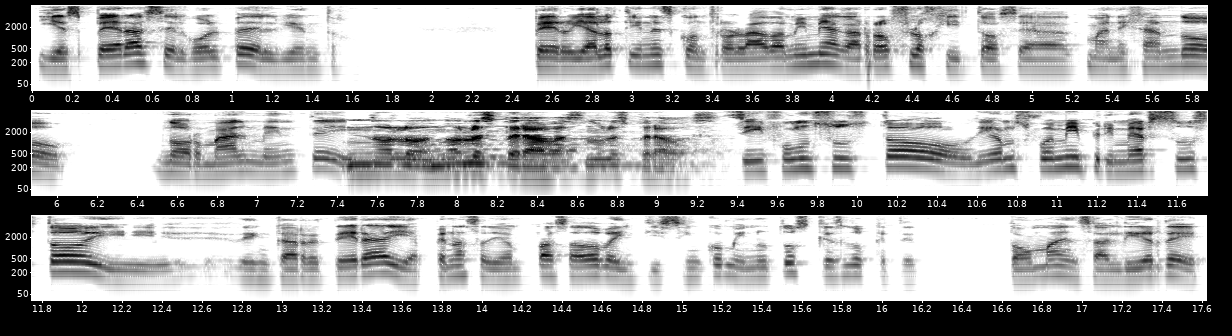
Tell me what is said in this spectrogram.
y esperas el golpe del viento. Pero ya lo tienes controlado. A mí me agarró flojito, o sea, manejando normalmente. No lo, no lo esperabas, no lo esperabas. Sí, fue un susto, digamos, fue mi primer susto y en carretera y apenas habían pasado 25 minutos, que es lo que te toma en salir de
